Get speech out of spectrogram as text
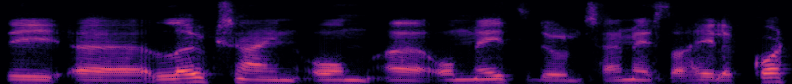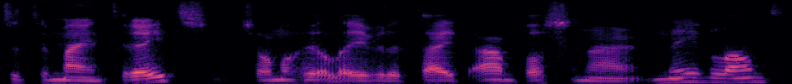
die uh, leuk zijn om, uh, om mee te doen. Zijn meestal hele korte termijn trades. Ik zal nog heel even de tijd aanpassen naar Nederland.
